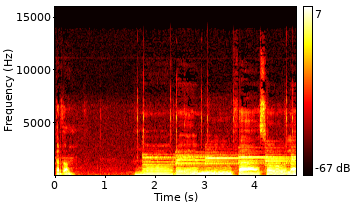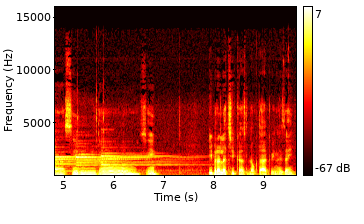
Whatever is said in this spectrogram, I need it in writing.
perdón, do, re, mi, fa, sol, la, si, do, ¿sí? Y para las chicas, la octava que viene desde ahí.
